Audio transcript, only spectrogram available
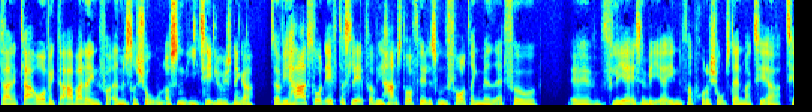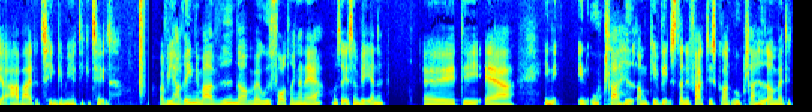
Der er en klar overvægt, der arbejder inden for administration og sådan IT-løsninger. Så vi har et stort efterslæb, og vi har en stor fælles udfordring med at få øh, flere SMV'er inden for Produktions Danmark til at, til at arbejde og tænke mere digitalt. Og vi har rimelig meget viden om, hvad udfordringerne er hos SMV'erne. Øh, det er en, en uklarhed om gevinsterne faktisk, og en uklarhed om, hvad, det,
